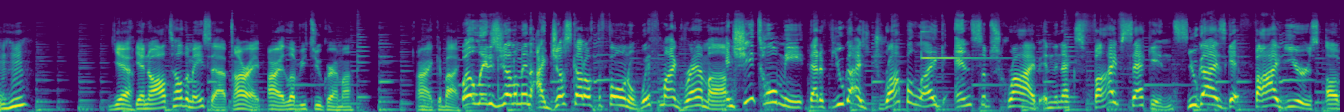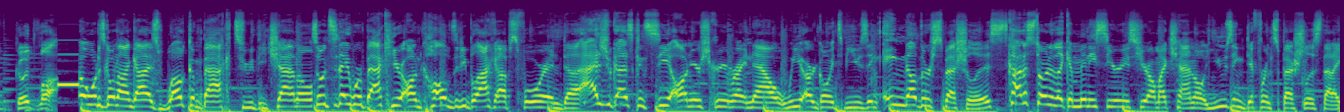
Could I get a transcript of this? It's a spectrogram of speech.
Mm-hmm. Yeah. Yeah, no, I'll tell them ASAP. All right. All right. Love you too, Grandma. All right, goodbye. Well, ladies and gentlemen, I just got off the phone with my grandma, and she told me that if you guys drop a like and subscribe in the next five seconds, you guys get five years of good luck. Oh, what is going on, guys? Welcome back to the channel. So today we're back here on Call of Duty Black Ops 4, and uh, as you guys can see on your screen right now, we are going to be using another specialist. Kind of started like a mini series here on my channel using different specialists that I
